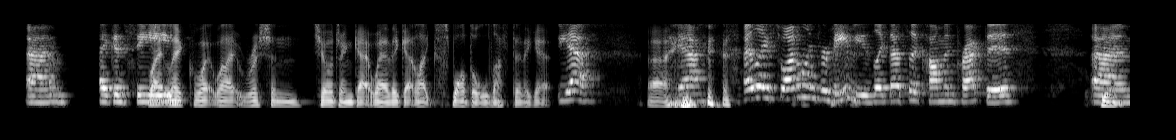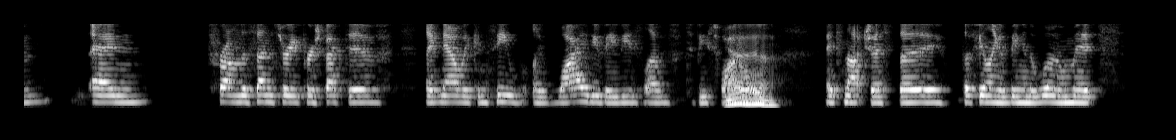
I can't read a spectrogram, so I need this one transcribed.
Um, I could see, like like what, what like russian children get where they get like swaddled after they get yeah, uh, Yeah. I like swaddling for babies. Like that's a common practice. Um, and from the sensory perspective, like now we can see like why do babies love to be swaddled? yeah. It's not just the the feeling of being in the womb. It's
